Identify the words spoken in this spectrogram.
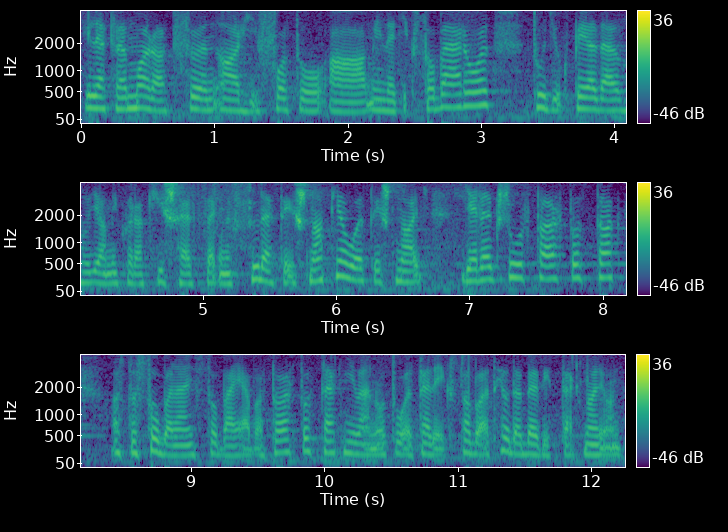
Illetve maradt fönn archív fotó a mindegyik szobáról. Tudjuk például, hogy amikor a kishercegnek születésnapja volt, és nagy gyerekzsúrt tartottak, azt a szobalány szobájába tartották, nyilván ott volt elég szabad oda bevittek nagyon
